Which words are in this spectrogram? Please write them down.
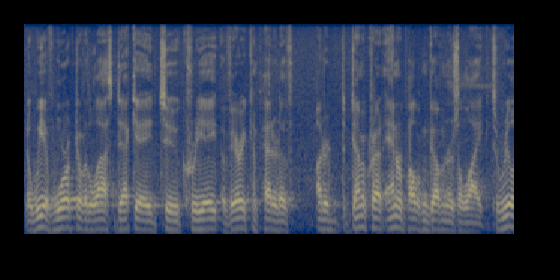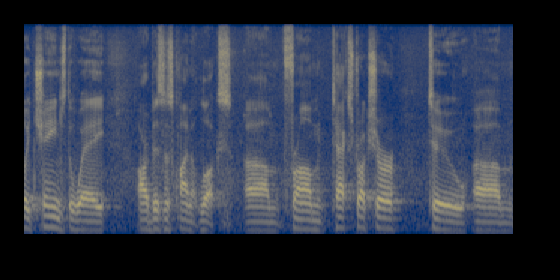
you know, we have worked over the last decade to create a very competitive, under Democrat and Republican governors alike, to really change the way our business climate looks, um, from tax structure to um,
